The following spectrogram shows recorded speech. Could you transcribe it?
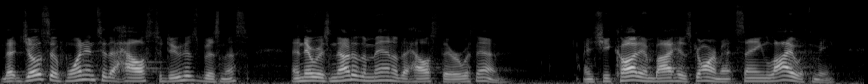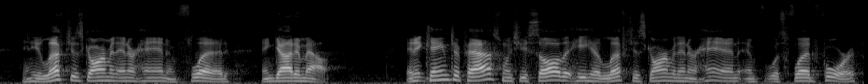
that Joseph went into the house to do his business, and there was none of the men of the house there within. And she caught him by his garment, saying, Lie with me. And he left his garment in her hand and fled, and got him out. And it came to pass, when she saw that he had left his garment in her hand and was fled forth,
